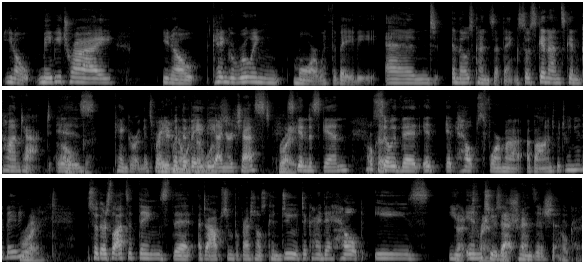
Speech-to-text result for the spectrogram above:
you know, maybe try you know kangarooing more with the baby and and those kinds of things. So skin on skin contact oh, is kangarooing. It's where Oh, I you put the know what that baby on your chest Right. skin to skin Okay. so that it it helps form a, a bond between you and the baby. Right. So there's lots of things that adoption professionals can do to kind of help ease you That into that transition. transition Okay.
